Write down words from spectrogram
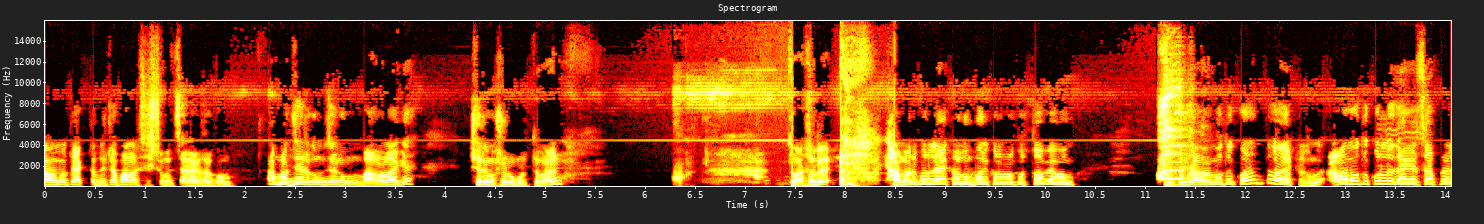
আমার মতো একটা, দুইটা পালার সিস্টেম হচ্ছে আর একরকম আপনার যেরকম যেরকম ভালো লাগে সেরকম শুরু করতে পারেন। তো আসলে খামার করলে একরকম পরিকল্পনা করতে হবে এবং যদি আমার মতো করেন তো একরকম। আমার মতো করলে দেখা যাচ্ছে আপনার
